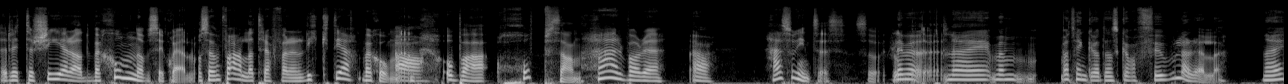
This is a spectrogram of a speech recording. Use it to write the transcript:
retuscherad version av sig själv och sen får alla träffa den riktiga versionen Ja. och bara hoppsan, här var det, Ja. här såg inte så roligt Nej, men, ut. nej men vad tänker du att den ska vara fulare eller? Nej.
